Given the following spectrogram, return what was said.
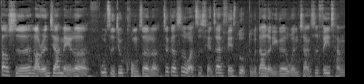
到时老人家没了，屋子就空着了。这个是我之前在 Facebook 读到的一个文章，是非常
